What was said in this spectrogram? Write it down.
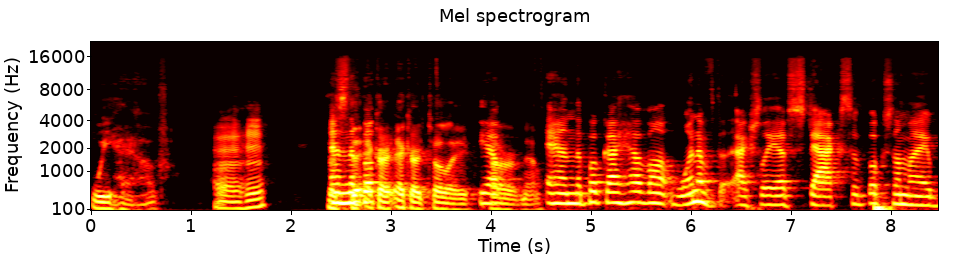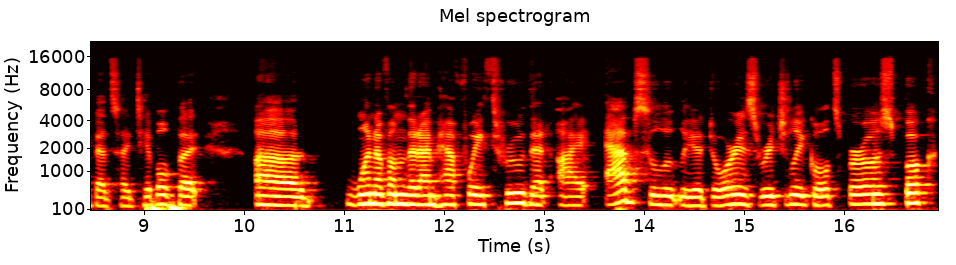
we have. Mm-hmm. That's And the the, book- Eckhart, Eckhart Tolle Yep. Power of Now. And the book I have on one of the actually I have stacks of books on my bedside table, but uh, one of them that I'm halfway through that I absolutely adore is Ridgely Goldsborough's book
